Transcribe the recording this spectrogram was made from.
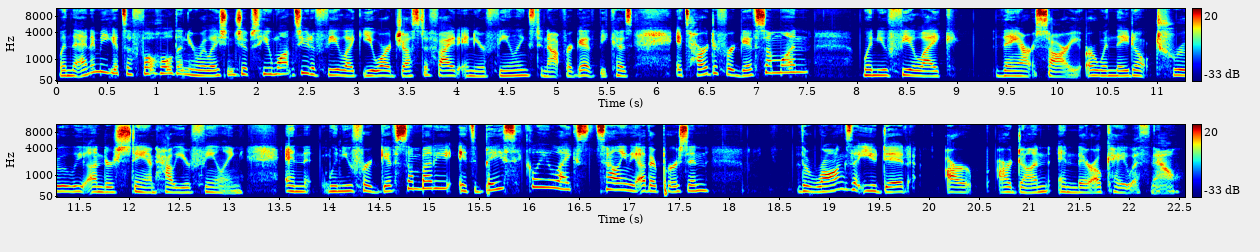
when the enemy gets a foothold in your relationships, he wants you to feel like you are justified in your feelings to not forgive because it's hard to forgive someone when you feel like they aren't sorry or when they don't truly understand how you're feeling. And when you forgive somebody, it's basically like telling the other person the wrongs that you did are are done and they're okay with now.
